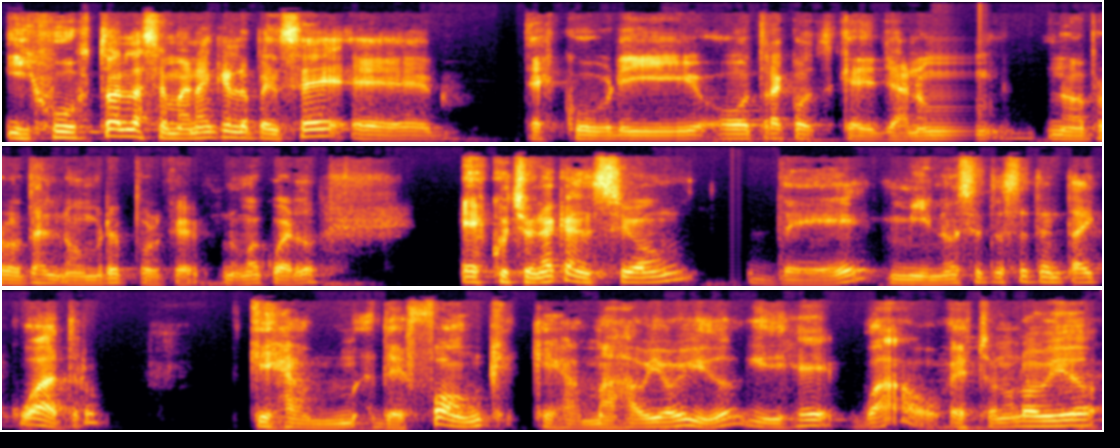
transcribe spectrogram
y justo la semana en que lo pensé, eh, descubrí otra cosa, que ya no, no me preguntas el nombre porque no me acuerdo. Escuché una canción de 1974 que de funk que jamás había oído y dije, wow, esto no lo había oído,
